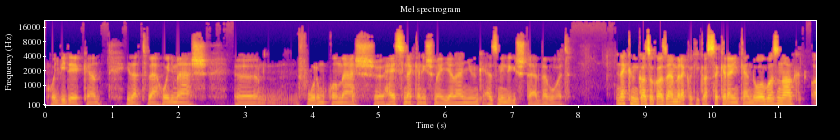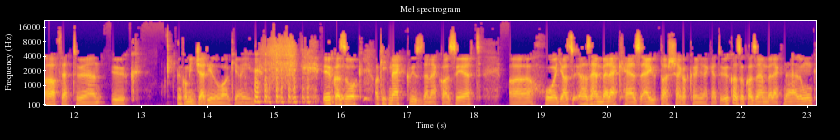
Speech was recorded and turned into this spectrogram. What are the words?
hogy vidéken, illetve hogy más fórumokon, más helyszíneken is megjelenjünk. Ez mindig is terve volt. Nekünk azok az emberek, akik a szekereinken dolgoznak, alapvetően ők ők a mi Jedi lovagjaink. ők azok, akik megküzdenek azért, hogy az, az emberekhez eljutassák a könyveket. Ők azok az emberek nálunk,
